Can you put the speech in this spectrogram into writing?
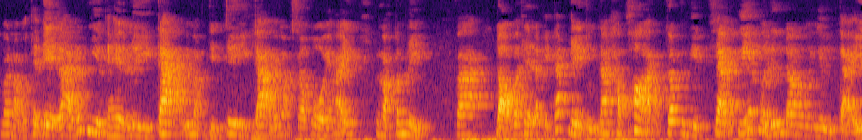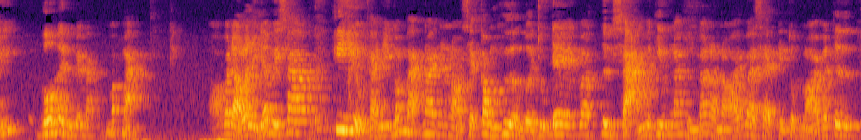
và nó có thể để lại rất nhiều cái hệ lụy cả về mặt chính trị cả về mặt xã hội hay về mặt tâm lý. Và đó có thể là cái cách để chúng ta học hỏi cho cái việc giải quyết và đứng đầu những cái vô hình về mặt mất mát. Đó, và đó là lý do vì sao khi hiểu khái niệm mất mát này nó sẽ cộng hưởng với chủ đề và từ sáng và chiều nay chúng ta đã nói và sẽ tiếp tục nói. Và từ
